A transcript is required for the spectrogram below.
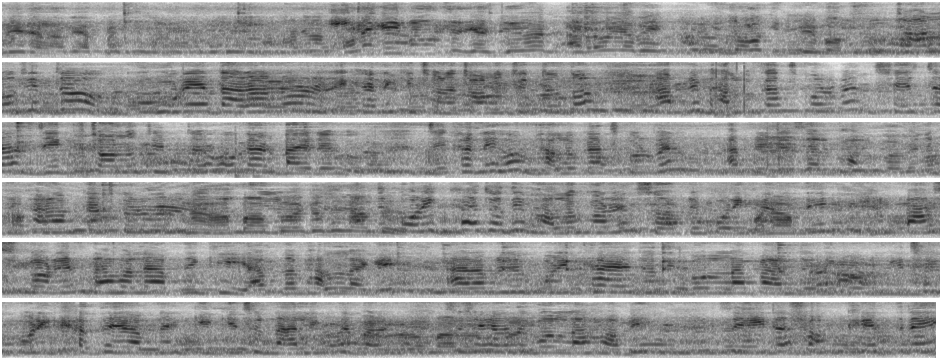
ঘুরে দাঁড়াবে আপনার মনে হয় অনেকেই বলছে যে দুই হাজার আঠারো যাবে চলচ্চিত্রের বছর চলচ্চিত্র ঘুরে দাঁড়ানোর এখানে কিছু না চলচ্চিত্র তো আপনি ভালো কাজ করবেন সেটা যে চলচ্চিত্র হোক আর বাইরে হোক। যেখানে হোক ভালো কাজ করবেন আপনি রেজাল্ট ভালো পাবেন। আপনি খারাপ কাজ করবেন না, আপনার কাছে জানতে পরীক্ষায় যদি ভালো করেন তো আপনি পরীক্ষা যদি পাস করেন তাহলে আপনি কি? আপনার ভালো লাগে। আর আপনি যদি পরীক্ষায় যদি গোল্লা পান যদি কোনো কিছু পরীক্ষাতে আপনি কি কিছু না লিখতে পারেন তো সেখানে তো গোল্লা হবে। তো এইটা সব ক্ষেত্রেই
